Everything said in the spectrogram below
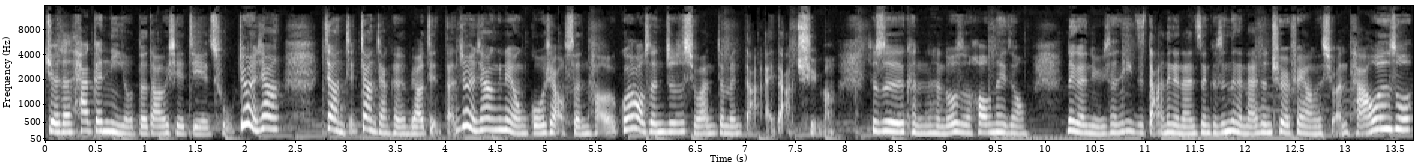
觉得他跟你有得到一些接触，就很像这样讲，这样讲可能比较简单，就很像那种国小生好了。国小生就是喜欢这边打来打去嘛，就是可能很多时候那种那个女生一直打那个男生，可是那个男生却非常的喜欢她，或者说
